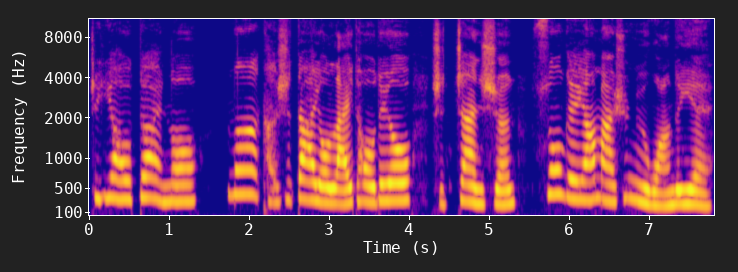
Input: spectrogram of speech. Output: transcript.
这腰带呢，那可是大有来头的哟，是战神送给亚马逊女王的耶。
